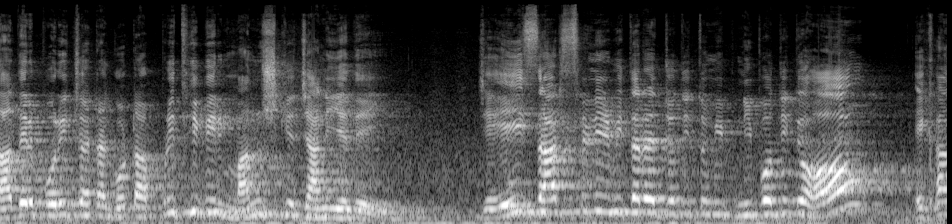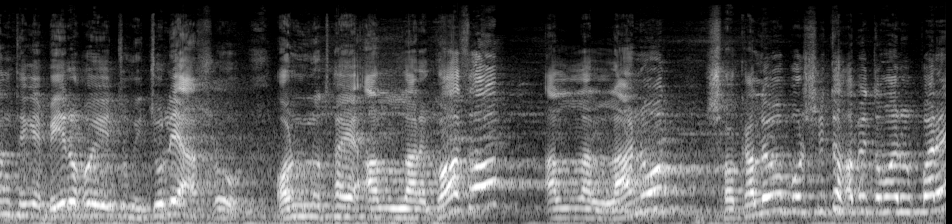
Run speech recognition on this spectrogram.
তাদের পরিচয়টা গোটা পৃথিবীর মানুষকে জানিয়ে দেই যে এই চার শ্রেণির ভিতরে যদি তুমি নিপতিত হও, এখান থেকে বের হয়ে তুমি চলে আসো। অন্যথায় আল্লাহর গজব, আল্লাহর লানত সকালেও বর্ষিত হবে তোমার উপরে,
